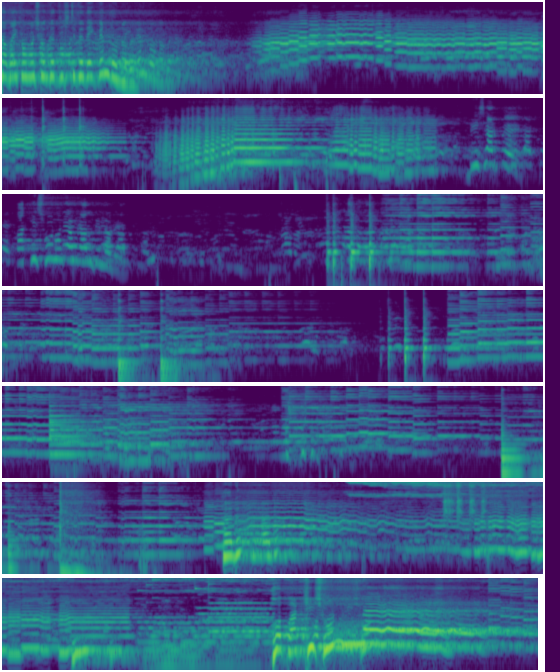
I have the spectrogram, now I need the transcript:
সবাই ক্ষমা সুন্দর দৃষ্টিতে দেখবেন ধন্যবাদ। পাখি শূন্য উড়াল দিল রে। হ্যালো? ও পাখি শুনলে,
